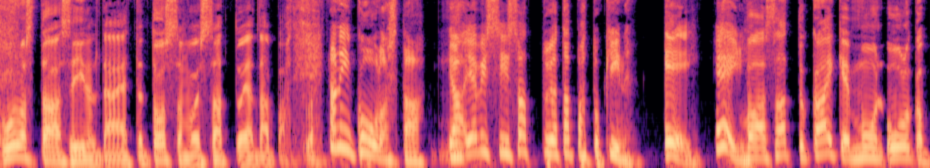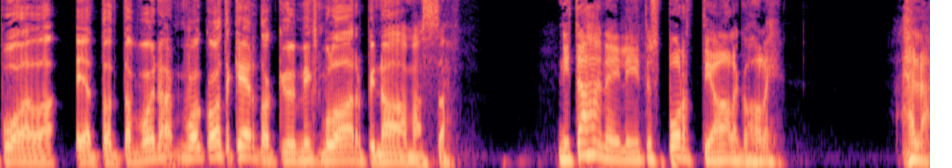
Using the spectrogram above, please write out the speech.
Kuulostaa siltä, että tossa voisi sattua ja tapahtua. No niin kuulostaa. Ja, ja vissiin sattuu ja tapahtukin. Ei. Ei. Vaan sattu kaiken muun ulkopuolella. Ja tota, voidaan, voin kohta kertoa kyllä, miksi mulla on arpi naamassa. Niin tähän ei liity sportti ja alkoholi. Älä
